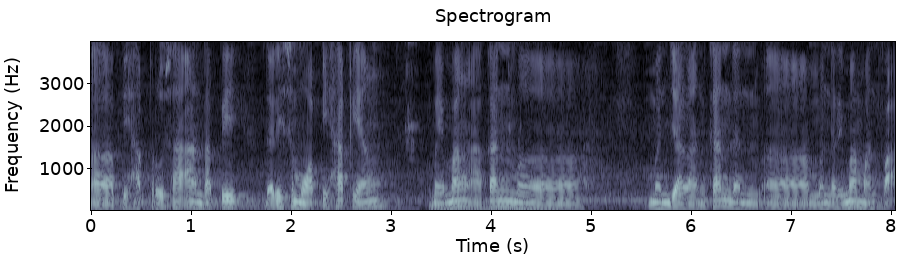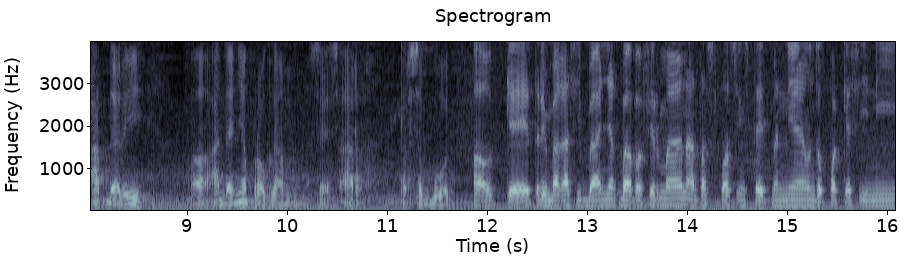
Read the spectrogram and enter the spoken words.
uh, pihak perusahaan tapi dari semua pihak yang memang akan me menjalankan dan uh, menerima manfaat dari uh, adanya program CSR tersebut. Oke, terima kasih banyak Bapak Firman atas closing statementnya untuk podcast ini.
